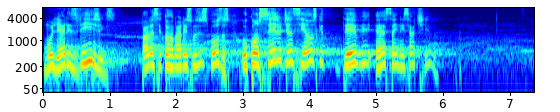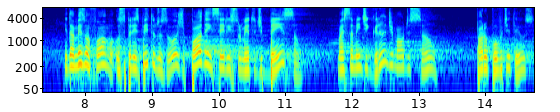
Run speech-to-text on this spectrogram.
mulheres virgens para se tornarem suas esposas. O conselho de anciãos que teve essa iniciativa. E da mesma forma, os presbíteros hoje podem ser instrumento de bênção, mas também de grande maldição para o povo de Deus.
